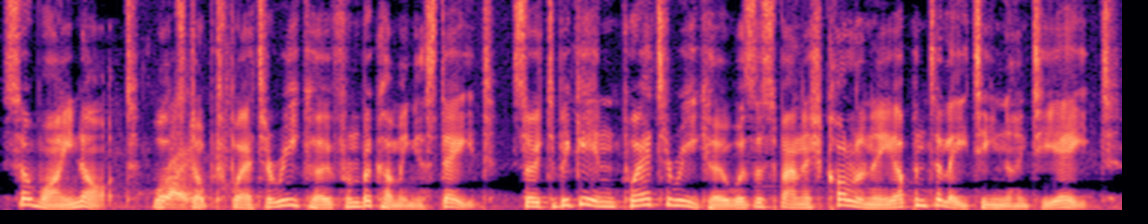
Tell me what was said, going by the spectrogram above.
So why not? What Right. stopped Puerto Rico from becoming a state? So to begin, Puerto Rico was a Spanish colony up until 1898.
